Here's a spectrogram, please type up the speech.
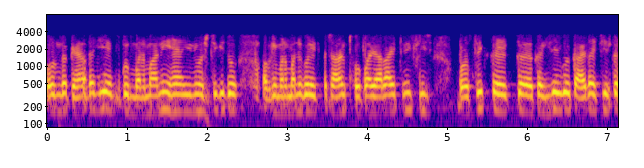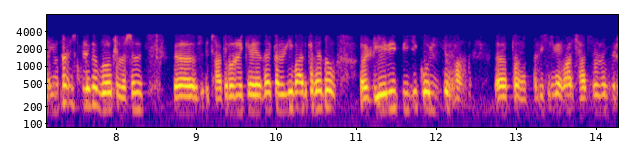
और उनका कहना था कि ये कोई मनमानी है यूनिवर्सिटी की जो अपनी मनमानी को अचानक थोपा जा रहा है, इतनी फ़ीस बढ़ोतरी कहीं से भी कोई कायदा इस चीज़ का नहीं होता, इसको लेकर बहुत प्रदर्शन छात्रों ने किया जाता है। कल की बात करें तो डीएवी पीजी को परिसर के बाद छात्रों ने फिर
